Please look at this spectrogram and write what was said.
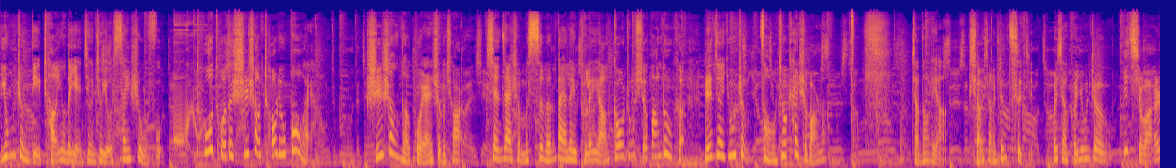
雍正帝常用的眼镜就有三十五副，妥妥的时尚潮流 boy 啊！时尚呢果然是个圈儿。现在什么斯文败类 play 啊，高中学霸 look，人家雍正早就开始玩了。讲道理啊，想想真刺激，我想和雍正一起玩。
